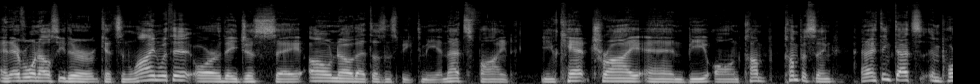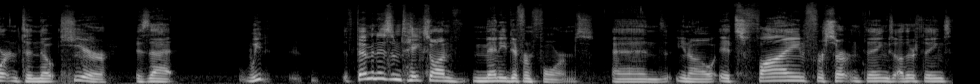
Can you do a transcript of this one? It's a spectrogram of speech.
and everyone else either gets in line with it or they just say, "Oh no, that doesn't speak to me," and that's fine. You can't try and be all encompassing, and I think that's important to note here is that we feminism takes on many different forms. And you know it's fine for certain things other things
